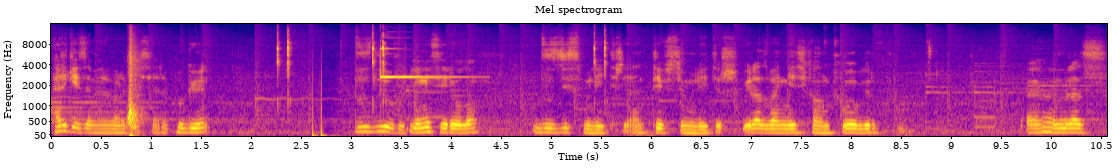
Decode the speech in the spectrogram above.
Herkese merhaba arkadaşlar. Bugün dızlıyoruz. Yeni seri olan Dızcı Simulator yani Thief Simulator. Biraz ben geç kalmış olabilirim. Ee, biraz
